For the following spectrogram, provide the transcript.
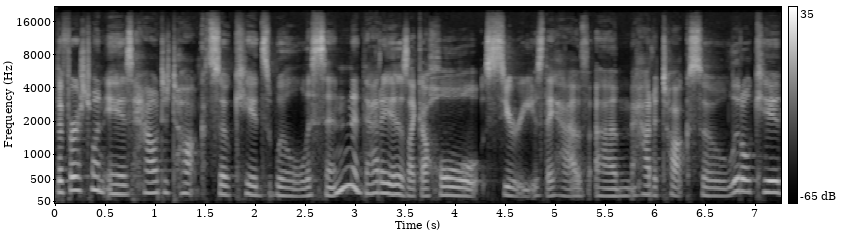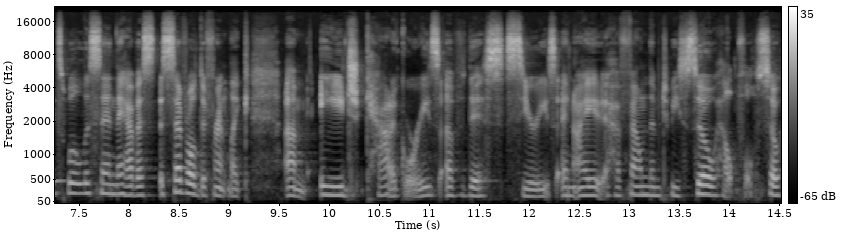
The first one is How to Talk So Kids Will Listen. That is like a whole series. They have um, How to Talk So Little Kids Will Listen. They have a, a several different like um, age categories of this series, and I have found them to be so helpful. So,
